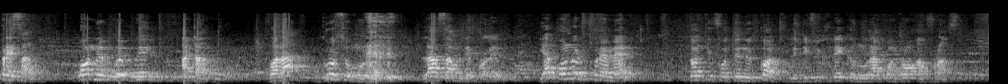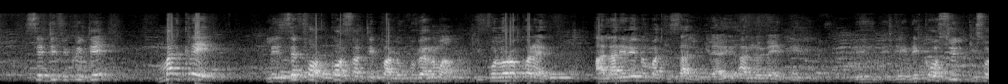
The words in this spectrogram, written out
pressantes. On ne peut plus attendre. Voilà, grosso modo, l'ensemble des problèmes. Il y a un autre phénomène dont il faut tenir compte des difficultés que nous rencontrons en France. Ces difficultés, malgré les efforts consentis par le gouvernement, il faut le reconnaître, à l'arrivée de Macky Sall, il a eu à nommer des, consuls qui sont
